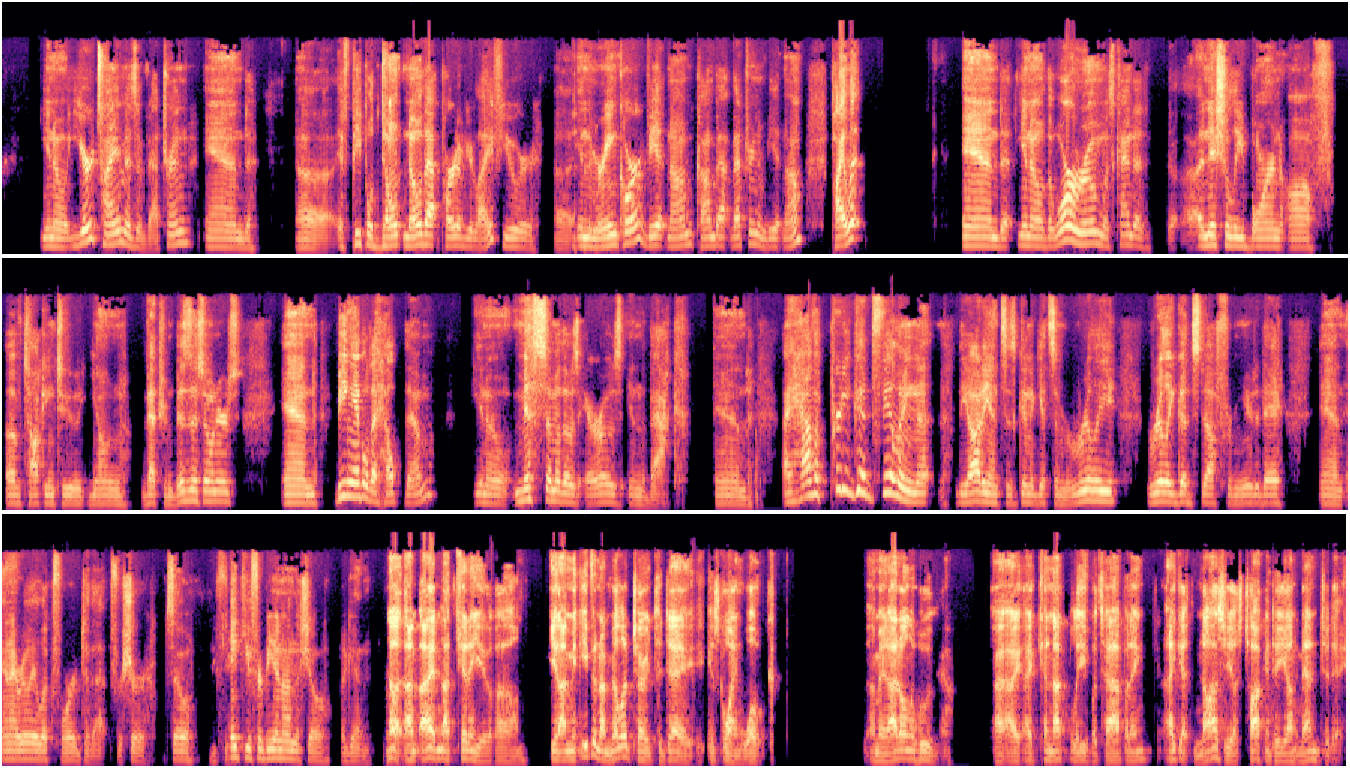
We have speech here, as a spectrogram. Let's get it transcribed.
you know your time as a veteran and uh, if people don't know that part of your life you were uh, in the marine corps vietnam combat veteran in vietnam pilot. And you know the war room was kind of uh, initially born off of talking to young veteran business owners and being able to help them you know, miss some of those arrows in the back. And I have a pretty good feeling that the audience is going to get some really, really good stuff from you today. And, and I really look forward to that for sure. So thank you, thank you for being on the show again. No, I'm, I am not kidding you. Um, you know, I mean, even our military today is going woke. I mean, I don't know who, yeah. I, I cannot believe what's happening. I get nauseous talking to young men today.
